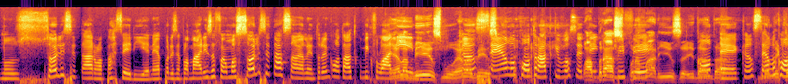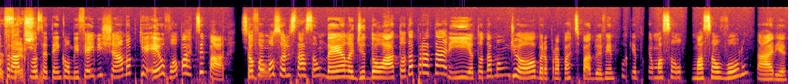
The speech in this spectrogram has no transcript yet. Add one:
nos solicitaram a parceria, né? Por exemplo, a Marisa foi uma solicitação, ela entrou em contato comigo e falou, Aline, ela mesmo, ela cancela mesmo. o contrato que você um tem com o buffet. Pra Marisa e da, da, é, cancela da o contrato que você tem com o buffet e me chama porque eu vou participar. Então foi uma solicitação dela de doar toda a prataria, toda a mão de obra para participar do evento, por quê? Porque é uma ação, uma ação voluntária.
